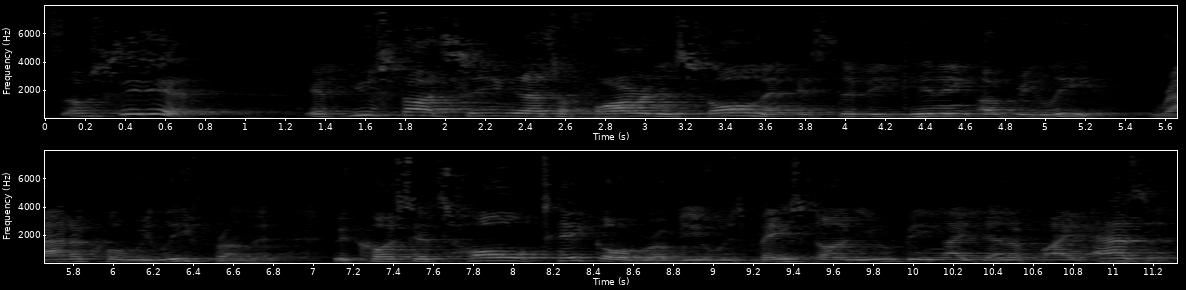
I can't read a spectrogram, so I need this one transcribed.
So see it. If you start seeing it as a foreign installment, it's the beginning of relief, radical relief from it, because its whole takeover of you is based on you being identified as it.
